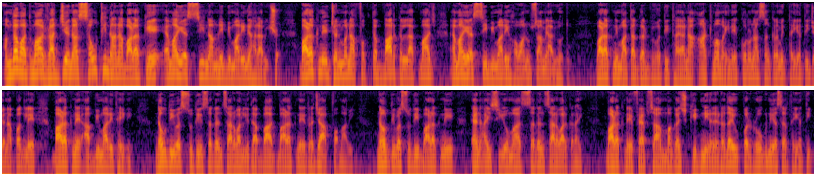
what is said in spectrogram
અમદાવાદમાં રાજ્યના સૌથી નાના બાળકે એમઆઈએસસી નામની બીમારીને હરાવી છે બાળકને જન્મના ફક્ત બાર કલાકમાં જ એમઆઈએસસી બીમારી હોવાનું સામે આવ્યું હતું બાળકની માતા ગર્ભવતી થયાના આઠમા મહિને કોરોના સંક્રમિત થઈ હતી જેના પગલે બાળકને આ બીમારી થઈ ગઈ નવ દિવસ સુધી સઘન સારવાર લીધા બાદ બાળકને રજા આપવામાં આવી નવ દિવસ સુધી બાળકની એનઆઈસીયુમાં સઘન સારવાર કરાઈ બાળકને ફેફસા મગજ કિડની અને હૃદય ઉપર રોગની અસર થઈ હતી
